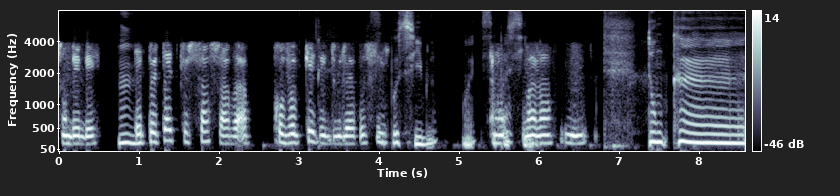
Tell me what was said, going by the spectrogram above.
son bébé. Hum, Et peut-être que ça, ça va provoquer des douleurs aussi. C'est possible. Oui, c'est Hein, possible. Voilà. Mm. Donc, euh,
